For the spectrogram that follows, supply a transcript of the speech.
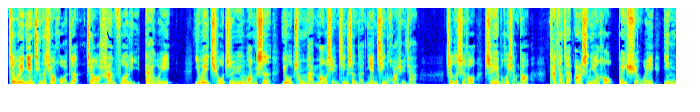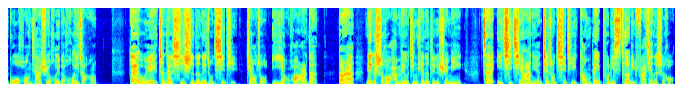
这位年轻的小伙子叫汉弗里·戴维，一位求知欲旺盛又充满冒险精神的年轻化学家。这个时候，谁也不会想到，他将在二十年后被选为英国皇家学会的会长。戴维正在吸食的那种气体叫做一氧化二氮，当然，那个时候还没有今天的这个学名。在一七七二年，这种气体刚被普利斯特里发现的时候，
